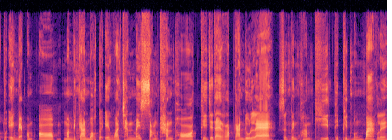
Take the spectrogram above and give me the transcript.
ษตัวเองแบบอ้อมๆ มันเป็นการบอกตัวเองว่าฉันไม่สำคัญพอที่จะได้รับการดูแล ซึ่งเป็นความคิดที่ผิดมากๆเลย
